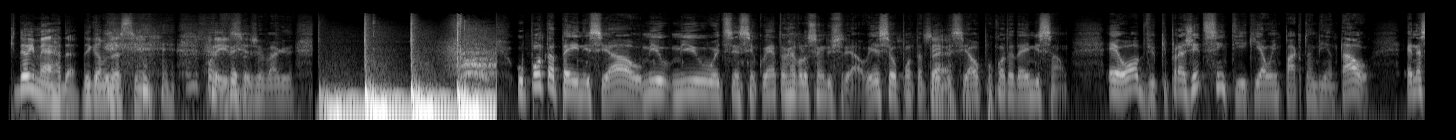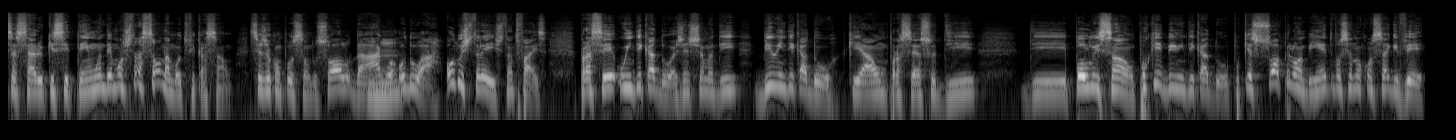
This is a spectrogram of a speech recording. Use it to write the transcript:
que deu em merda, digamos assim? Quando foi isso? Veja, Wagner. O pontapé inicial, mil- 1850, é a Revolução Industrial. Esse é o pontapé Certo. inicial por conta da emissão. É óbvio que para a gente sentir que há um impacto ambiental, é necessário que se tenha uma demonstração da modificação, seja a composição do solo, da água ou do ar, ou dos três, tanto faz. Para ser o indicador, a gente chama de bioindicador, que há um processo de de poluição. Por que bioindicador? Porque só pelo ambiente você não consegue ver,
